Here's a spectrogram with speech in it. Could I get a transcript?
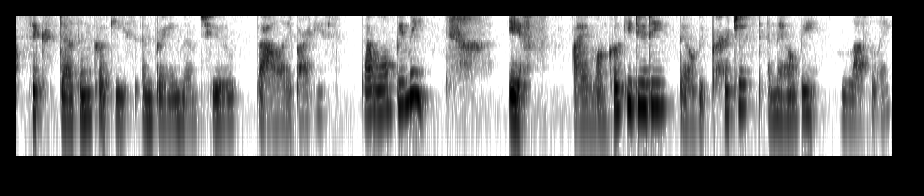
six dozen cookies and bringing them to the holiday parties. That won't be me. If I am on cookie duty, they will be purchased and they will be lovely.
